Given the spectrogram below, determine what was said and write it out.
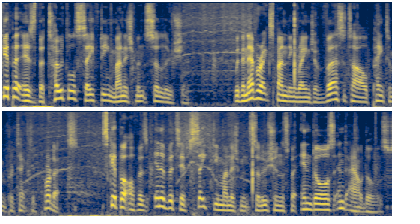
Skipper is the total safety management solution. With an ever expanding range of versatile patent protected products, Skipper offers innovative safety management solutions for indoors and outdoors.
